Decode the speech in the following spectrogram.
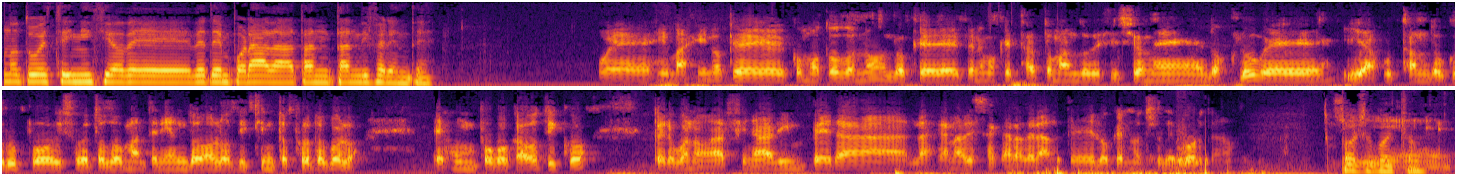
¿No tuvo este inicio de, de temporada tan, tan diferente? Pues imagino que como todos, ¿no? Los que tenemos que estar tomando decisiones en los clubes y ajustando grupos y sobre todo manteniendo los distintos protocolos. Es un poco caótico, pero bueno, al final impera las ganas de sacar adelante lo que es nuestro deporte, ¿no? Por supuesto. Eh,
